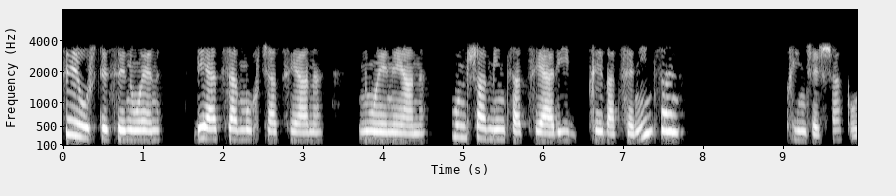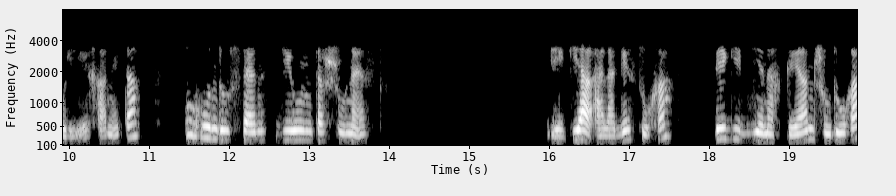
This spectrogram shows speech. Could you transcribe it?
ze uste zenuen, behatza murtsatzean, nuenean, untsa mintzatzeari prebatzen nintzen, printzesak hori egan eta urrundu zen diuntasunez. Egia ala gezuja, begi bien artean sudura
